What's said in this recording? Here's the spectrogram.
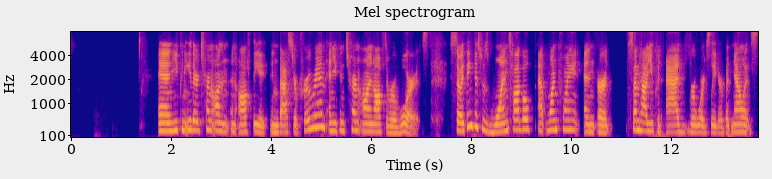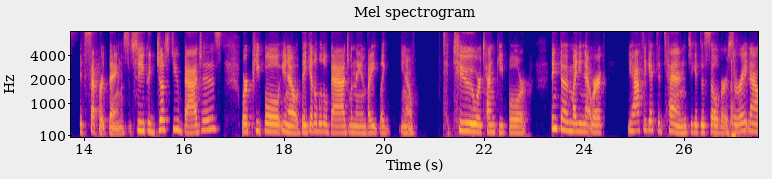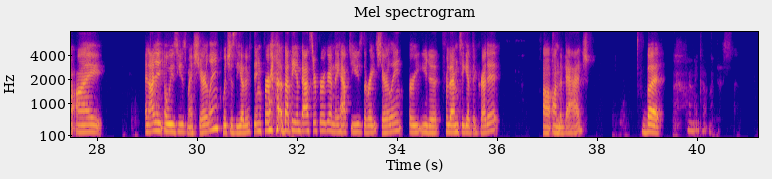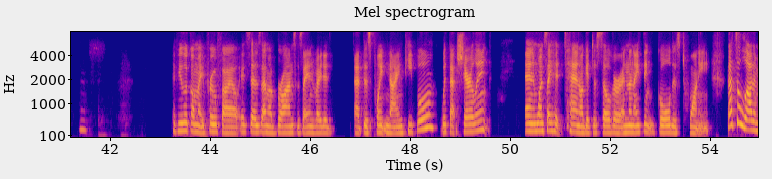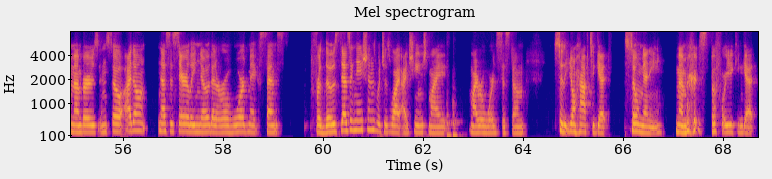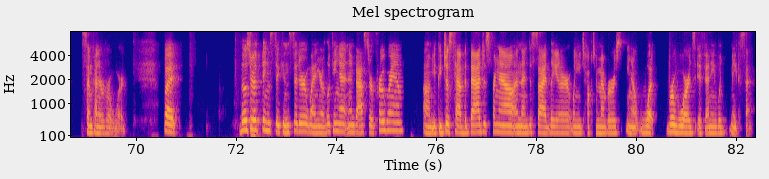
And you can either turn on and off the ambassador program and you can turn on and off the rewards. So I think this was one toggle at one point and or somehow you could add rewards later but now it's it's separate things so you could just do badges where people you know they get a little badge when they invite like you know t- two or 10 people or i think the mighty network you have to get to 10 to get to silver so right now i and i didn't always use my share link which is the other thing for about the ambassador program they have to use the right share link for you to for them to get the credit uh, on the badge. But where am I going with this? If you look on my profile, it says I'm a bronze because I invited at this point nine people with that share link. And once I hit 10, I'll get to silver. And then I think gold is 20. That's a lot of members. And so I don't necessarily know that a reward makes sense for those designations, which is why I changed my my reward system so that you don't have to get so many members before you can get some kind of reward. But those are things to consider when you're looking at an ambassador program. Um, you could just have the badges for now and then decide later when you talk to members, you know, what rewards, if any, would make sense.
